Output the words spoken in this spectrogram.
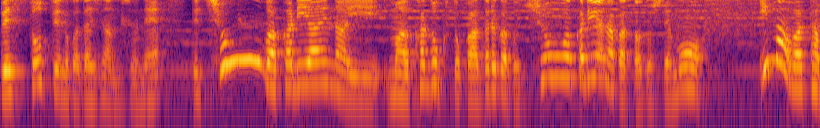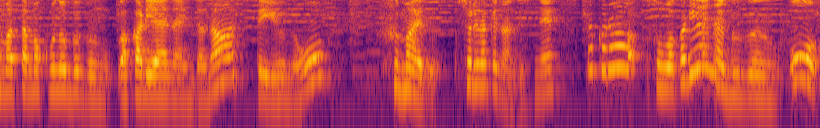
ベストっていうのが大事なんですよね。で超分かり合えない、まあ、家族とか誰かと超分かり合えなかったとしても今はたまたまこの部分分かり合えないんだなっていうのを踏まえるそれだけなんですね。だからそう分かり合えない部分を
